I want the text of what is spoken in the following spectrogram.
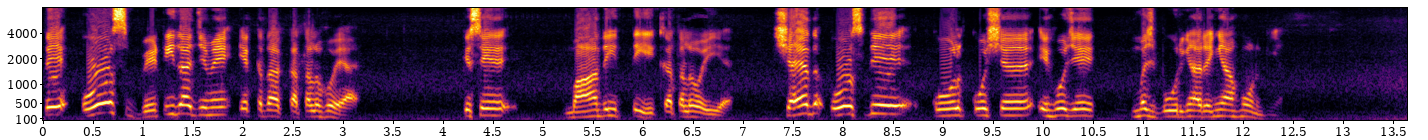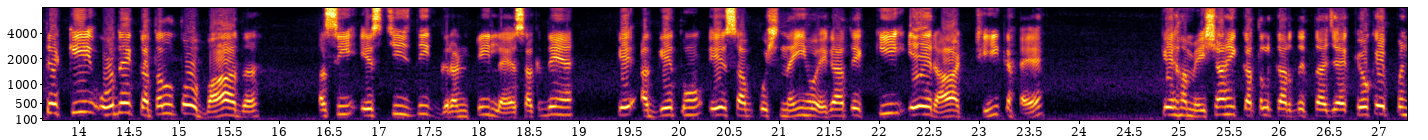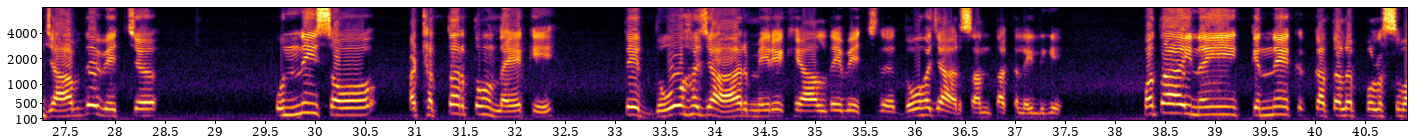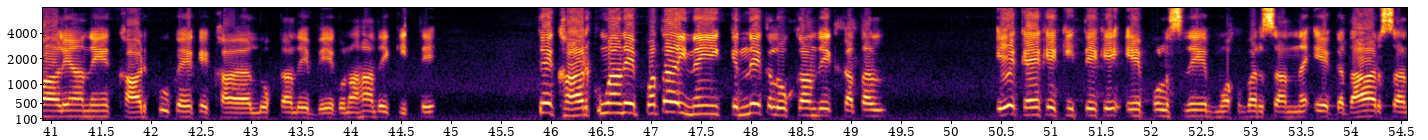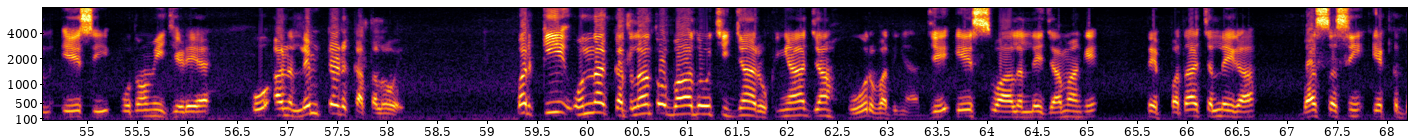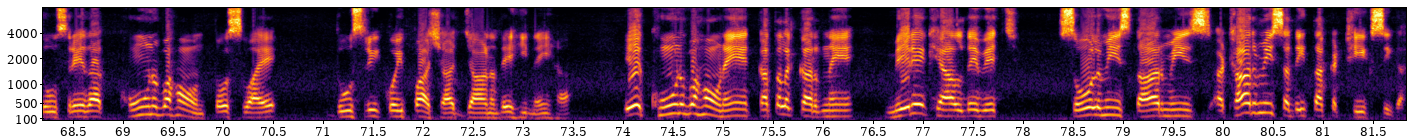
ਤੇ ਉਸ ਬੇਟੀ ਦਾ ਜਿਵੇਂ ਇੱਕ ਦਾ ਕਤਲ ਹੋਇਆ ਕਿਸੇ ਮਾਂ ਦੀ ਧੀ ਕਤਲ ਹੋਈ ਹੈ ਸ਼ਾਇਦ ਉਸ ਦੇ ਕੋਲ ਕੁਝ ਇਹੋ ਜਿਹੇ ਮਜਬੂਰੀਆਂ ਰਹੀਆਂ ਹੋਣਗੀਆਂ। ਤੇ ਕੀ ਉਹਦੇ ਕਤਲ ਤੋਂ ਬਾਅਦ ਅਸੀਂ ਇਸ ਚੀਜ਼ ਦੀ ਗਰੰਟੀ ਲੈ ਸਕਦੇ ਹਾਂ ਕਿ ਅੱਗੇ ਤੋਂ ਇਹ ਸਭ ਕੁਝ ਨਹੀਂ ਹੋਏਗਾ ਤੇ ਕੀ ਇਹ ਰਾਹ ਠੀਕ ਹੈ ਕਿ ਹਮੇਸ਼ਾ ਹੀ ਕਤਲ ਕਰ ਦਿੱਤਾ ਜਾਏ? ਕਿਉਂਕਿ ਪੰਜਾਬ ਦੇ ਵਿੱਚ 1978 ਤੋਂ ਲੈ ਕੇ ਤੇ 2000 ਮੇਰੇ ਖਿਆਲ ਦੇ ਵਿੱਚ 2000 ਸਨ ਤੱਕ ਲੈ ਲਈਏ। ਪਤਾ ਹੀ ਨਹੀਂ ਕਿੰਨੇ ਕੁ ਕਤਲ ਪੁਲਿਸ ਵਾਲਿਆਂ ਨੇ ਖਾੜਕੂ ਕਹਿ ਕੇ ਖਾ- ਲੋਕਾਂ ਦੇ ਬੇਗੁਨਾਹਾਂ ਦੇ ਕੀਤੇ। ਤੇ ਖਾੜਕੂਆਂ ਨੇ ਪਤਾ ਹੀ ਨਹੀਂ ਕਿੰਨੇ ਕੁ ਲੋਕਾਂ ਦੇ ਕਤਲ। ਇਹ ਕਹਿ ਕੇ ਕੀਤੇ ਕਿ ਇਹ ਪੁਲਿਸ ਦੇ ਮੁਖਬਰ ਸਨ, ਇਹ ਗਦਾਰ ਸਨ, ਇਹ ਸੀ ਉਦੋਂ ਵੀ ਜਿਹੜੇ ਆ, ਉਹ ਅਨਲਿਮਟਿਡ ਕਤਲ ਹੋਏ। ਪਰ ਕੀ ਉਹਨਾਂ ਕਤਲਾਂ ਤੋਂ ਬਾਅਦ ਉਹ ਚੀਜ਼ਾਂ ਰੁਕੀਆਂ ਜਾਂ ਹੋਰ ਵਧੀਆਂ? ਜੇ ਇਸ ਸਵਾਲ ਅੱਲੇ ਜਾਵਾਂਗੇ ਤੇ ਪਤਾ ਚੱਲੇਗਾ, ਬਸ ਅਸੀਂ ਇੱਕ ਦੂਸਰੇ ਦਾ ਖੂਨ ਵਹਾਉਣ ਤੋਂ ਸਿਵਾਏ ਦੂਸਰੀ ਕੋਈ ਭਾਸ਼ਾ ਜਾਣਦੇ ਹੀ ਨਹੀਂ ਹਾਂ। ਇਹ ਖੂਨ ਵਹਾਉਣੇ, ਕਤਲ ਕਰਨੇ ਮੇਰੇ ਖਿਆਲ ਦੇ ਵਿੱਚ 16ਵੀਂ 17ਵੀਂ 18ਵੀਂ ਸਦੀ ਤੱਕ ਠੀਕ ਸੀਗਾ।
